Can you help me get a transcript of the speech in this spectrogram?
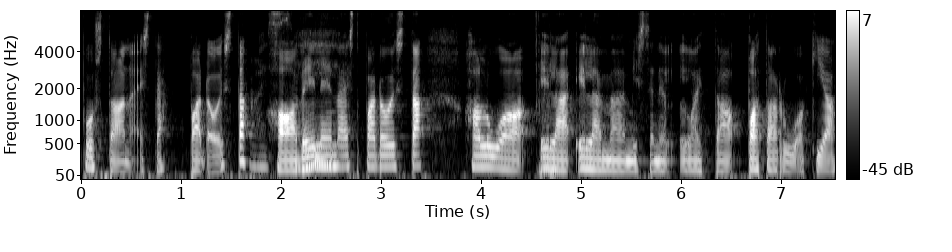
postaa näistä padoista, haaveilee näistä padoista, haluaa elää elämää, missä ne laittaa pataruokia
